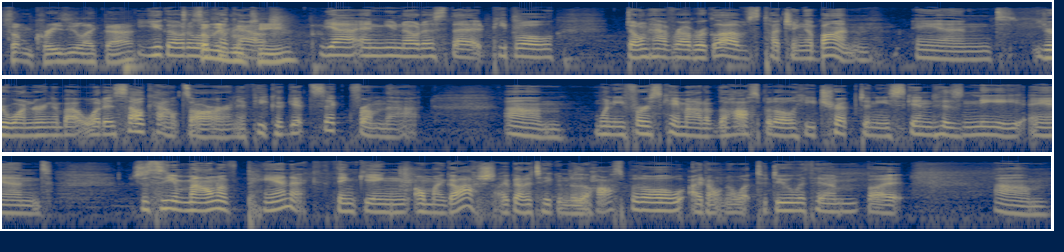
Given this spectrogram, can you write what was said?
something crazy like that You go to something a cookout. routine Yeah, and you notice that people don't have rubber gloves touching a bun. And you're wondering about what his cell counts are and if he could get sick from that. Um, when he first came out of the hospital, he tripped and he skinned his knee. And just the amount of panic thinking, oh my gosh, I've got to take him to the hospital. I don't know what to do with him. But um,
